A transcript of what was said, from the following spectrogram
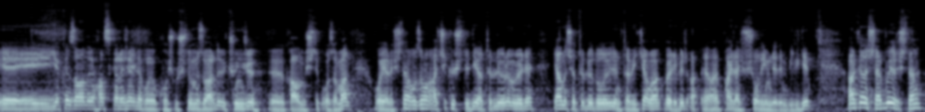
e, yakın zamanda bir Has ile bunu koşmuşluğumuz vardı. Üçüncü e, kalmıştık o zaman o yarışta. O zaman açık 3'tü diye hatırlıyorum. Böyle yanlış hatırlıyor da olabilirim tabii ki ama böyle bir e, paylaşmış olayım dedim bilgi. Arkadaşlar bu yarışta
